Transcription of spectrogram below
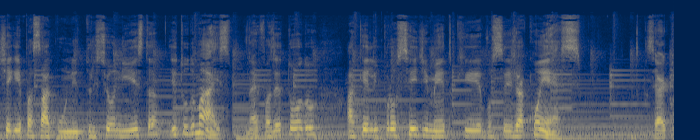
Cheguei a passar com um nutricionista e tudo mais, né? Fazer todo aquele procedimento que você já conhece, certo?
